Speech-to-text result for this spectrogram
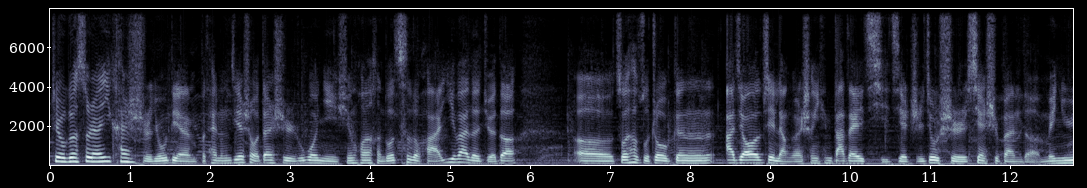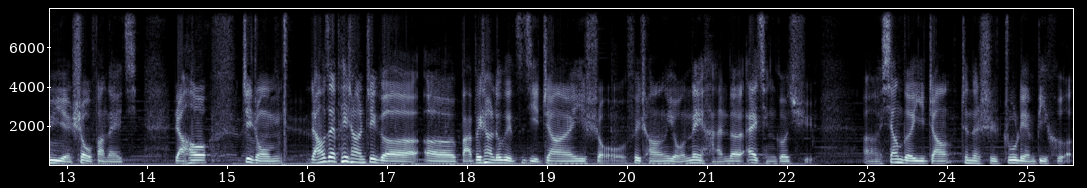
这首歌虽然一开始有点不太能接受，但是如果你循环很多次的话，意外的觉得，呃，左小诅咒跟阿娇这两个声音搭在一起，简直就是现实版的美女与野兽放在一起。然后这种，然后再配上这个，呃，把悲伤留给自己这样一首非常有内涵的爱情歌曲。呃，相得益彰，真的是珠联璧合。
